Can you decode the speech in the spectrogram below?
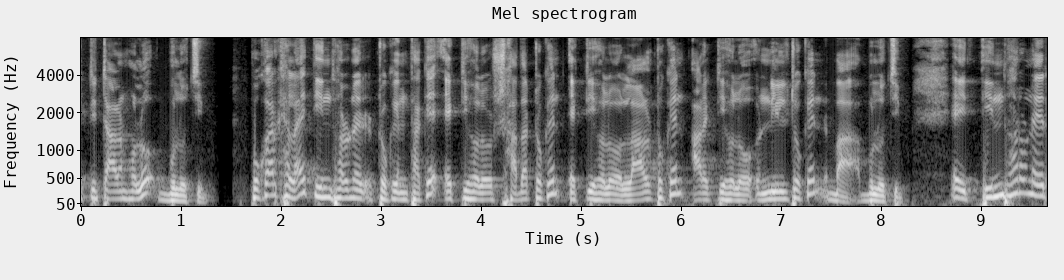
একটি টার্ম হলো ব্লু চিপ পোকার খেলায় তিন ধরনের টোকেন থাকে। একটি হলো সাদা টোকেন একটি হলো লাল টোকেন আরেকটি হলো নীল টোকেন বা ব্লু চিপ এই তিন ধরনের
